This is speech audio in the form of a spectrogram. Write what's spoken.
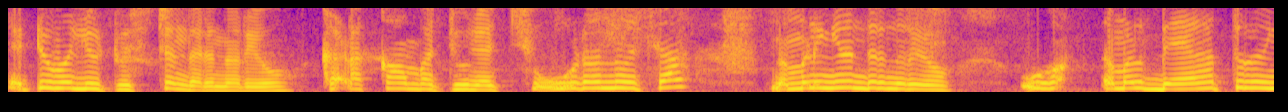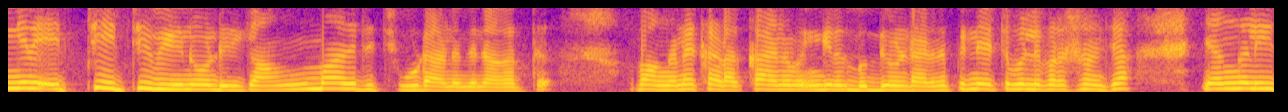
ഏറ്റവും വലിയ ട്വിസ്റ്റ് എന്തായിരുന്നറിയോ കിടക്കാൻ പറ്റൂല. ചൂടെന്ന് വെച്ചാൽ നമ്മളിങ്ങനെ എന്തായിരുന്നറിയോ നമ്മൾ ദേഹത്തോട് ഇങ്ങനെ എറ്റി എറ്റി വീണുകൊണ്ടിരിക്കും. അമ്മാതിരി ചൂടാണ് ഇതിനകത്ത്. അപ്പോൾ അങ്ങനെ കിടക്കാൻ ഭയങ്കര ബുദ്ധിമുട്ടായിരുന്നു. പിന്നെ ഏറ്റവും വലിയ പ്രശ്നം വെച്ചാൽ ഞങ്ങൾ ഈ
